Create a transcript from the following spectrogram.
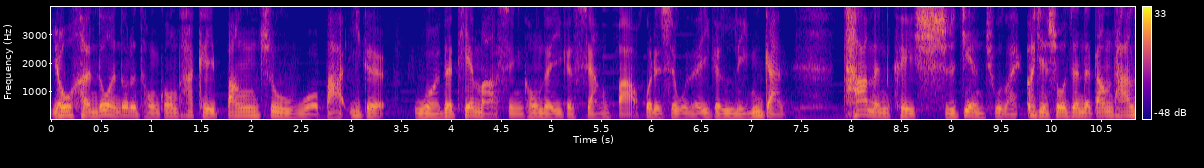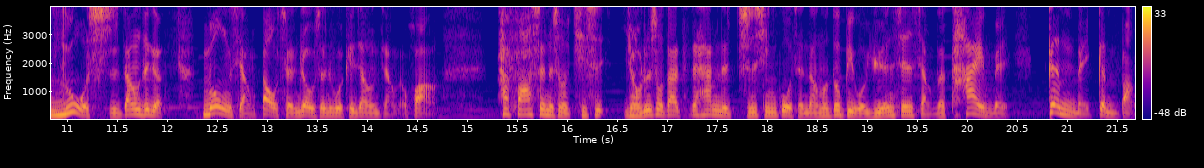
有很多很多的同工，他可以帮助我把一个我的天马行空的一个想法，或者是我的一个灵感。他们可以实践出来，而且说真的，当他落实，当这个梦想道成肉身，如果可以这样讲的话，它发生的时候，其实有的时候在在他们的执行过程当中，都比我原先想的太美、更美、更棒。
